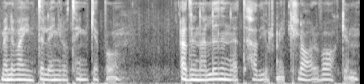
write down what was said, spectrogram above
men det var inte längre att tänka på. Adrenalinet hade gjort mig klarvaken.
